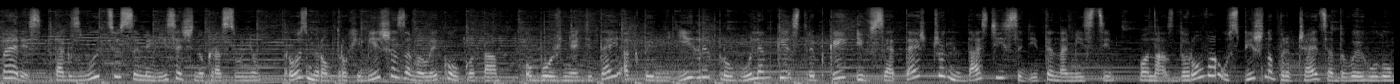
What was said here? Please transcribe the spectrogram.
Періс так звуть цю семимісячну красуню. Розміром трохи більше за великого кота. Обожнює дітей активні ігри, прогулянки, стрибки і все те, що не дасть їй сидіти на місці. Вона здорова, успішно привчається до вигулу.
